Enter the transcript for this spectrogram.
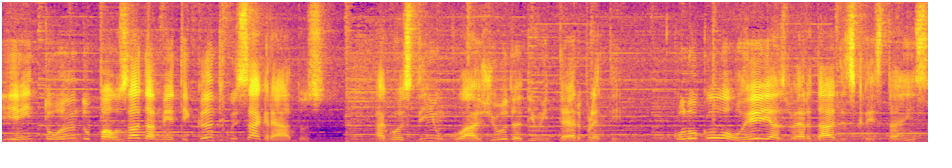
e entoando pausadamente cânticos sagrados. Agostinho, com a ajuda de um intérprete, colocou ao rei as verdades cristãs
